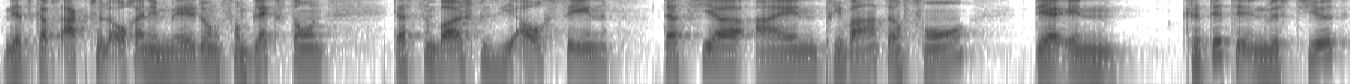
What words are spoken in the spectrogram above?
Und jetzt gab es aktuell auch eine Meldung von Blackstone, dass zum Beispiel sie auch sehen, dass hier ein privater Fonds, der in Kredite investiert,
